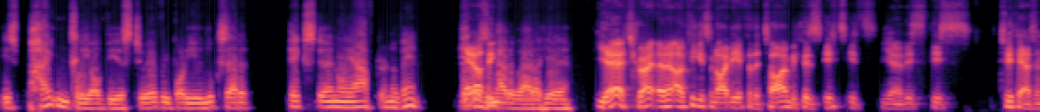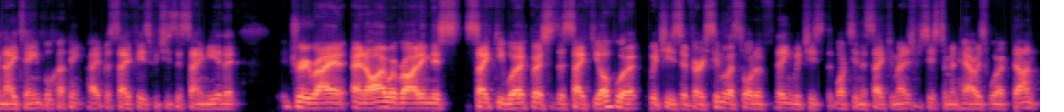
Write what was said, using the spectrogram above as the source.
is patently obvious to everybody who looks at it externally after an event. That yeah, I think, a motivator. Yeah. Yeah, it's great, and I think it's an idea for the time because it's it's you know this this 2018 book I think Paper Safe is, which is the same year that Drew Rae and I were writing this safety work versus the safety of work, which is a very similar sort of thing, which is what's in the safety management system and how is work done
